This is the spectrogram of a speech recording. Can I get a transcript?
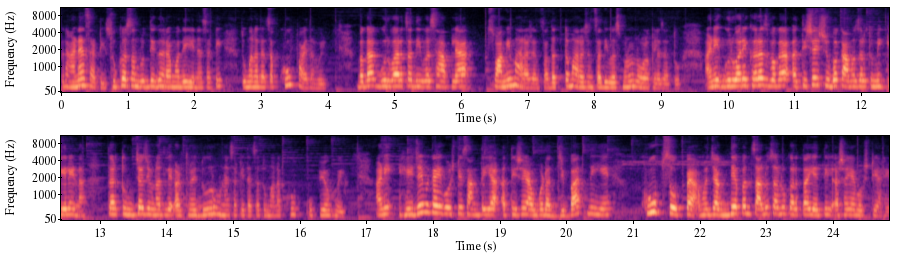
राहण्यासाठी सुख समृद्धी घरामध्ये येण्यासाठी तुम्हाला त्याचा खूप फायदा होईल. बघा गुरुवारचा दिवस हा आपल्या स्वामी महाराजांचा दत्त महाराजांचा दिवस म्हणून ओळखला जातो. आणि गुरुवारी खरंच बघा अतिशय शुभ कामं जर तुम्ही केले ना तर तुमच्या जीवनातले अडथळे दूर होण्यासाठी त्याचा तुम्हाला खूप उपयोग होईल. आणि हे जे मी काही गोष्टी सांगते या अतिशय अवघड अजिबात नाही आहे खूप सोप्या म्हणजे अगदी आपण चालू चालू करता येतील अशा या गोष्टी आहे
